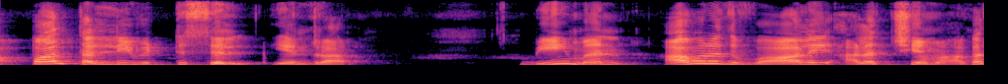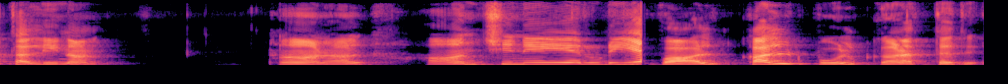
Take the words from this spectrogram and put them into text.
அப்பால் தள்ளிவிட்டு செல் என்றார். பீமன் அவரது வாளை அலட்சியமாக தள்ளினான். ஆனால் ஆஞ்சநேயருடைய வாள் கல் போல் கனத்தது.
